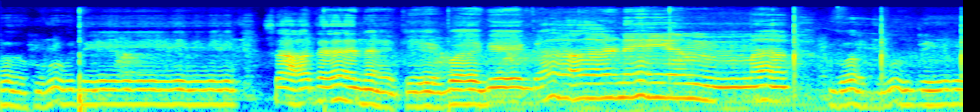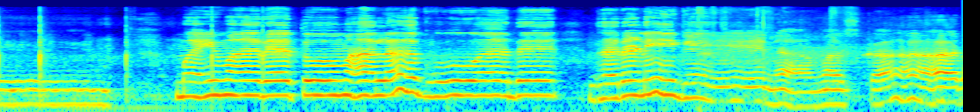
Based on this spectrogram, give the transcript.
ಬಹುದೇ ಸಾಧನಕ್ಕೆ ಬಗೆ ಗಾಣೆಯನ್ನ ಬಹುದೇ. ಮೈ ಮರೆತು ಮಲಗುವುದೇ ಧರಣಿಗೆ ನಮಸ್ಕಾರ.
